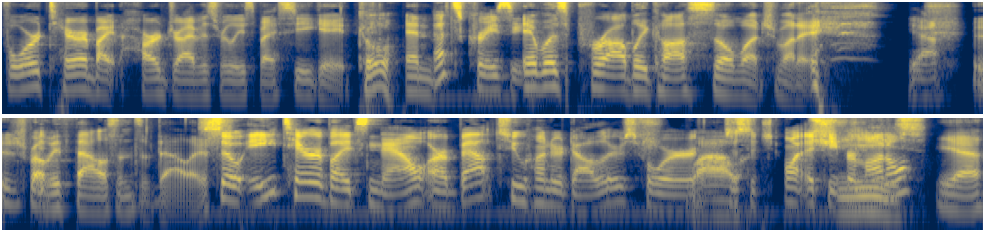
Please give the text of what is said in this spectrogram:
four terabyte hard drive is released by Seagate, Cool. and That's crazy. it was probably cost so much money. yeah. it was probably thousands of dollars. So eight terabytes now are about two hundred dollars for Wow. just a, a cheaper model. Yeah,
